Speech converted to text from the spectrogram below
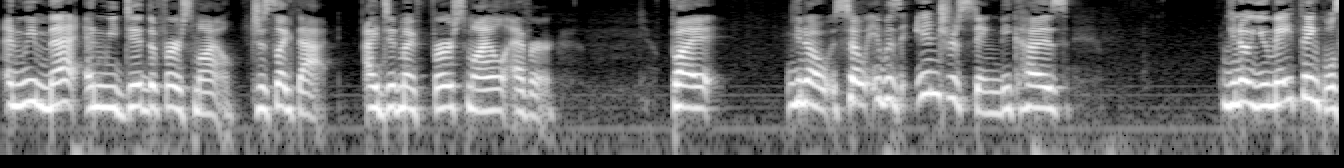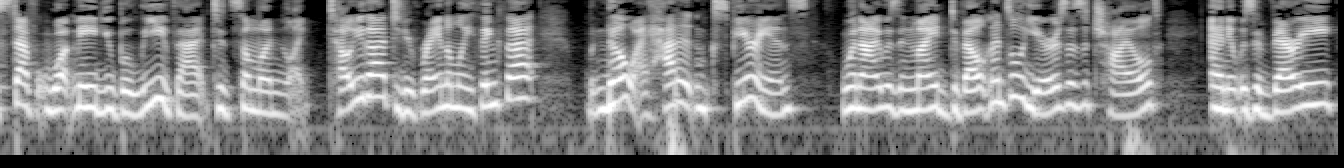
And we met and we did the first mile, just like that. I did my first mile ever. But, you know, so it was interesting because you know, you may think, well, Steph, what made you believe that? Did someone like tell you that? Did you randomly think that? But no, I had an experience when I was in my developmental years as a child, and it was a very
